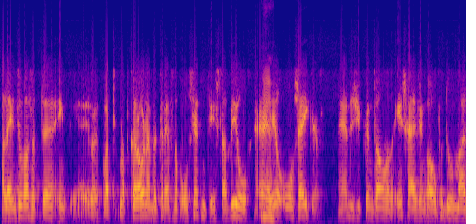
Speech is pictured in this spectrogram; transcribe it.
Alleen toen was het eh, in- eh, wat, wat corona betreft nog ontzettend instabiel. Hè, Ja. Heel onzeker. Hè, dus je kunt al een inschrijving open doen, maar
